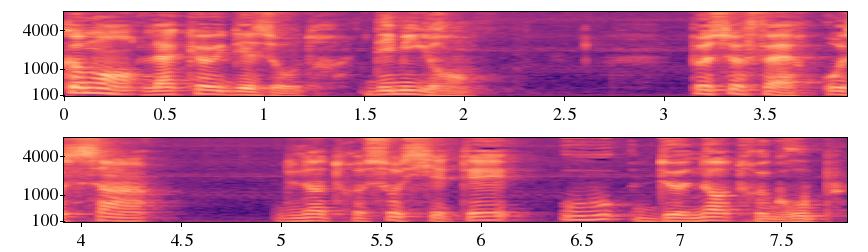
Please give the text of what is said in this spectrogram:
Comment l'accueil des autres, des migrants, peut se faire au sein de notre société ou de notre groupe?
